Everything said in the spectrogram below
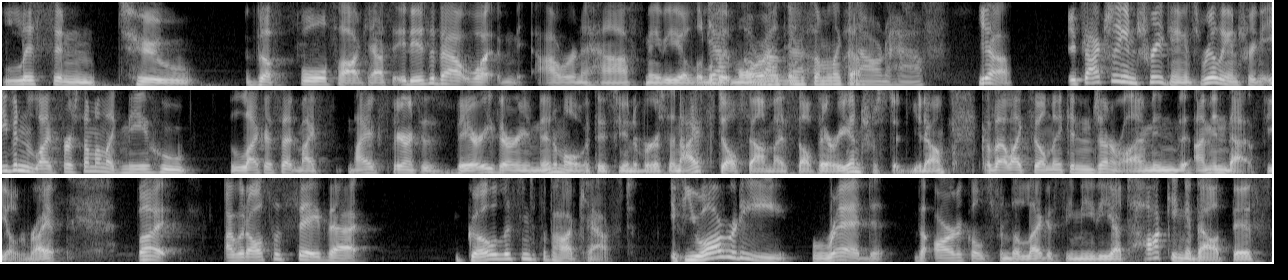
listen to the full podcast. It is about what an hour and a half, maybe a little Yeah, bit more. I think that, something like an that. hour and a half. Yeah, it's actually intriguing. It's really intriguing. Even like for someone like me who, like I said, my my experience is very very minimal with this universe, and I still found myself very interested. You know, because I like filmmaking in general. I'm in I'm in that field, right? But I would also say that go listen to the podcast. If you already read the articles from the legacy media talking about this,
